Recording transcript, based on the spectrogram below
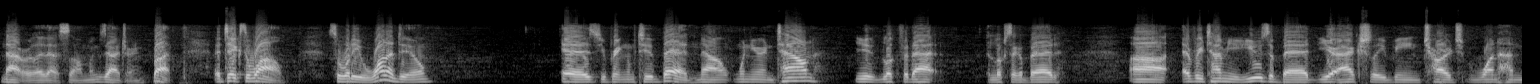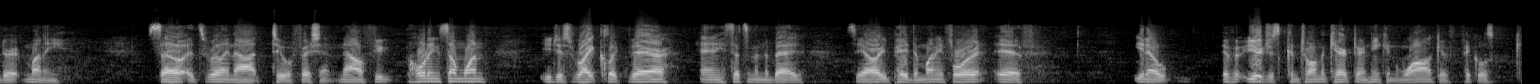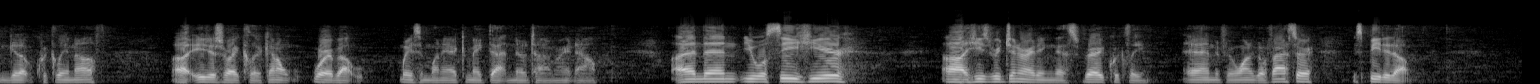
not really that slow. I'm exaggerating, but it takes a while. So what do you want to do is you bring them to bed. Now, when you're in town, you look for that. It looks like a bed. Uh, every time you use a bed, you're actually being charged 100 money. So it's really not too efficient. Now, if you're holding someone, you just right click there and he sets them in the bed. So you already paid the money for it. If you know, if you're just controlling the character and he can walk, if Pickles can get up quickly enough, uh, you just right click. I don't worry about wasting money. I can make that in no time right now. And then you will see here uh, he's regenerating this very quickly. And if you want to go faster, you speed it up.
